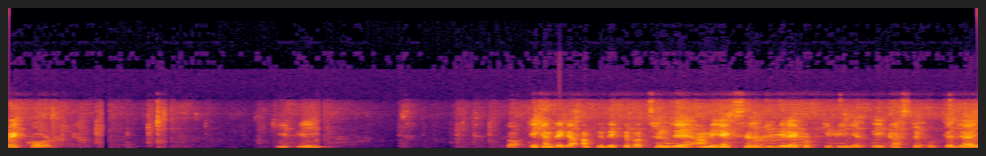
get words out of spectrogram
record keeping. তো এখান থেকে আপনি দেখতে পাচ্ছেন যে আমি এক্সেলে যদি রেকর্ড কিপিংয়ের এই কাজটা করতে যাই,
